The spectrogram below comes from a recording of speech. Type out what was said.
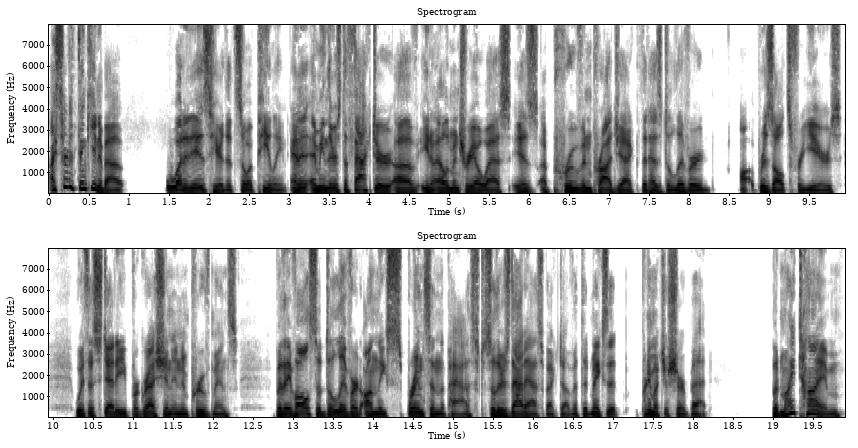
I started thinking about what it is here that's so appealing. And I mean, there's the factor of, you know, Elementary OS is a proven project that has delivered uh, results for years with a steady progression and improvements. But they've also delivered on these sprints in the past. So there's that aspect of it that makes it pretty much a sure bet. But my time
